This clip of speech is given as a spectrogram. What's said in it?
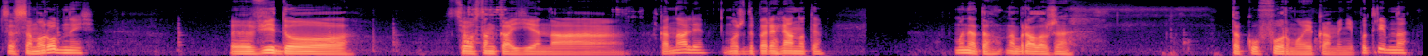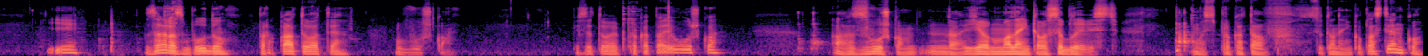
Це саморобний. Е, Відео цього станка є на каналі, можете переглянути. Монета набрала вже таку форму, яка мені потрібна. І зараз буду прокатувати вушко. Після того, як прокатаю вушко, з вушком да, є маленька особливість. Ось прокатав цю тоненьку пластинку.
